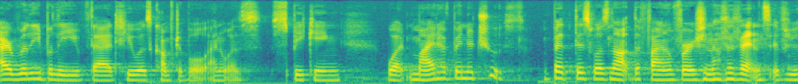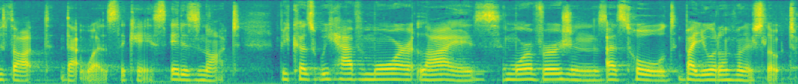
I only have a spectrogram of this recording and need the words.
I really believe that he was comfortable and was speaking what might have been the truth. But this was not the final version of events if you thought that was the case. It is not. Because we have more lies, more versions as told by Joran van der Sloot.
